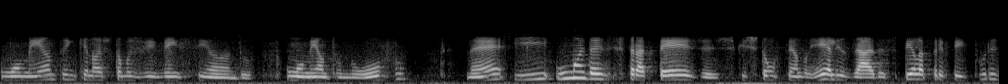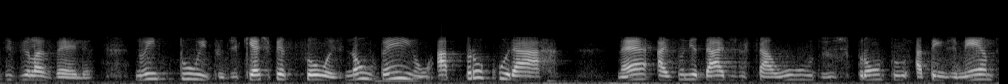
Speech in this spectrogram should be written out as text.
um momento em que nós estamos vivenciando um momento novo, né? E uma das estratégias que estão sendo realizadas pela Prefeitura de Vila Velha, no intuito de que as pessoas não venham a procurar né, as unidades de saúde, os pronto atendimentos,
